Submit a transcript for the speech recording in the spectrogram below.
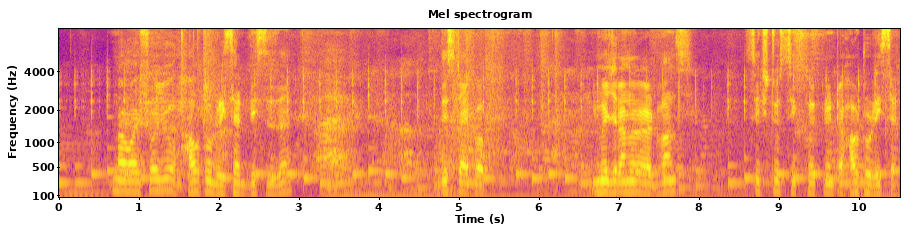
now I show you how to reset. This is a this type of image runner advance 626 printer how to reset.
